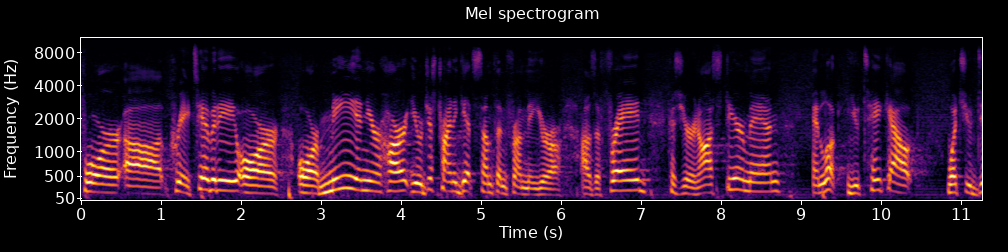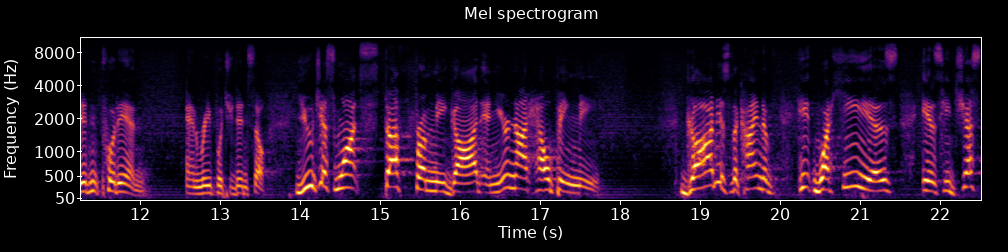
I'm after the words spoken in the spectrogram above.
for uh, creativity or, or me in your heart. You were just trying to get something from me. You're, I was afraid because you're an austere man and look, you take out what you didn't put in and reap what you didn't sow. You just want stuff from me, God, and you're not helping me. God is the kind of, he, what He is, is He just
